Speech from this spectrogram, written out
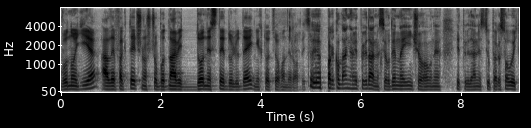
воно є, але фактично, щоб навіть донести до людей, ніхто цього не робить. Це є перекладання відповідальності. Один на іншого вони відповідальність цю пересовують.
